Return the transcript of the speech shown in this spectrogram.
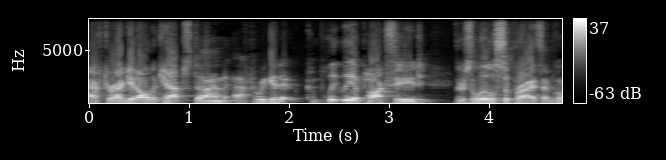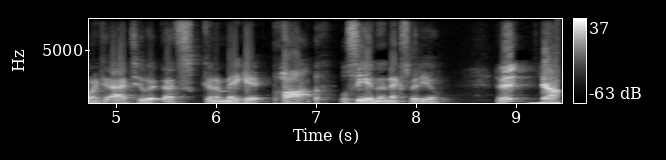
After I get all the caps done, after we get it completely epoxied, there's a little surprise I'm going to add to it that's going to make it pop. We'll see you in the next video. Eita!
